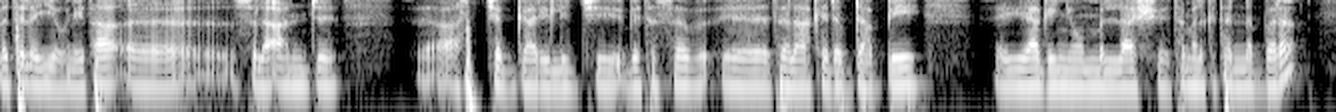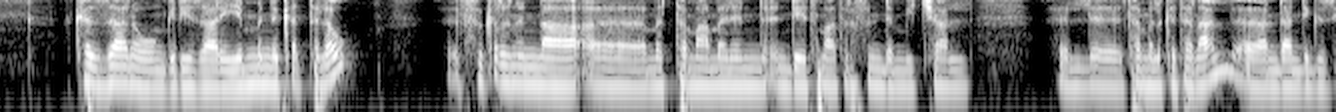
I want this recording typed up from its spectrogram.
በተለየ ሁኔታ ስለ አንድ አስቸጋሪ ልጅ ቤተሰብ የተላከ ደብዳቤ ያገኘውን ምላሽ ተመልክተን ነበረ። ከዛ ነው እንግዲህ ዛሬ የምንቀጥለው ፍቅርንና መተማመንን እንዴት ማትረፍ እንደሚቻል ተመልክተናል። አንዳንድ ጊዜ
